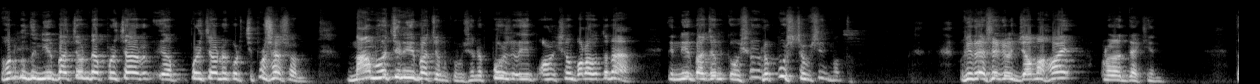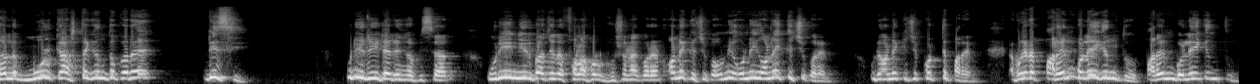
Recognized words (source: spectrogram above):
তখন কিন্তু নির্বাচনটা প্রচার পরিচালনা করছে প্রশাসন। নাম হচ্ছে নির্বাচন কমিশন। অনেক সময় বলা হতো না যে নির্বাচন কমিশন হলো পোস্ট অফিসের মতো। ওখানে সেগুলো জমা হয়, ওনারা দেখেন। তাহলে মূল কাজটা কিন্তু করে ডিসি উনি রিটার্নিং অফিসার উনি নির্বাচনের ফলাফল ঘোষণা করেন, অনেক কিছু। উনি উনি অনেক কিছু করেন। উনি অনেক কিছু করতে পারেন। এবং এটা পারেন বলেই কিন্তু, পারেন বলেই কিন্তু।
